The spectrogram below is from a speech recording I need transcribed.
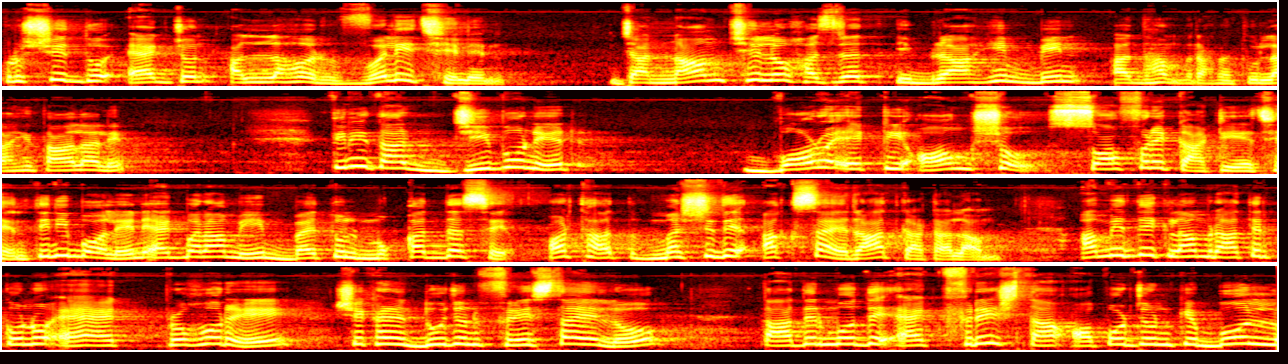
প্রসিদ্ধ একজন আল্লাহর ওয়ালি ছিলেন, যার নাম ছিল হজরত ইব্রাহিম বিন আদহাম রহমতুল্লাহি তালালে তিনি তার জীবনের বড় একটি অংশ সফরে কাটিয়েছেন। তিনি বলেন, একবার আমি বেতুল মুকাদ্দাসে, অর্থাৎ মসজিদে আকসায় রাত কাটালাম। আমি দেখলাম রাতের কোনো এক প্রহরে সেখানে দুজন ফেরেস্তা এলো তাদের মধ্যে এক ফেরেস্তা অপরজনকে বলল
